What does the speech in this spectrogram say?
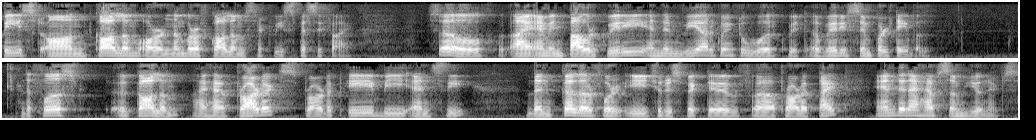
based on column or number of columns that we specify. So I am in Power Query and then we are going to work with a very simple table. The first uh, column I have products product A B and C then color for each respective uh, product type and then I have some units.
